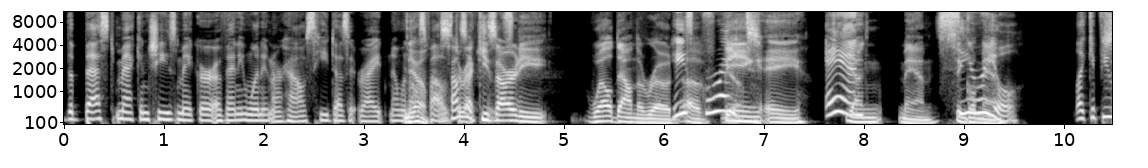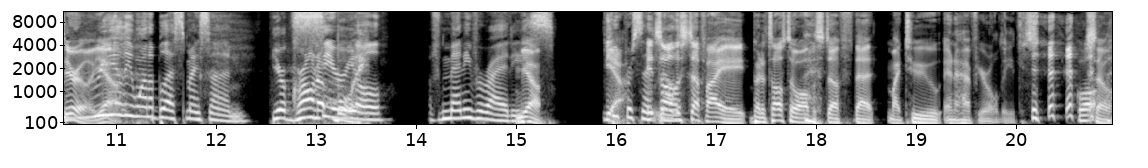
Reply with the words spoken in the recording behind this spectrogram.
the best mac and cheese maker of anyone in our house. He does it right. No one Yeah. else follows him. Sounds like he's directions. already well down the road He's of great. being a and young man, single man. cereal. Like if you Cereal, yeah. really want to bless my son, You're a grown up boy. cereal of many varieties. Yeah. Yeah, 2% it's all the milk. stuff I ate, but it's also all the stuff that my two and a half year old eats. Well, so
